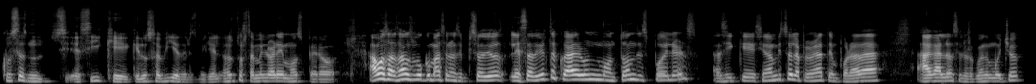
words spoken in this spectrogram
cosas así que, que, no sabía de Luis Miguel. Nosotros también lo haremos, pero vamos a avanzar un poco más en los episodios. Les advierto que va a haber un montón de spoilers, así que si no han visto la primera temporada, hágalo, se los recomiendo mucho.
